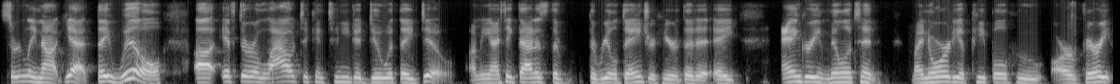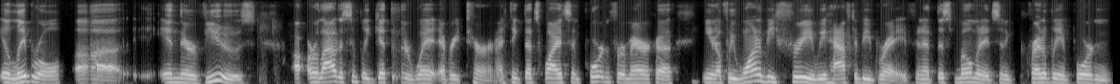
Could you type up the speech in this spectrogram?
Certainly not yet. They will uh, if they're allowed to continue to do what they do. I mean, I think that is the the real danger here that a, a angry militant minority of people who are very illiberal uh, in their views are allowed to simply get their way at every turn. I think that's why it's important for America. You know, if we want to be free, we have to be brave. And at this moment, it's incredibly important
